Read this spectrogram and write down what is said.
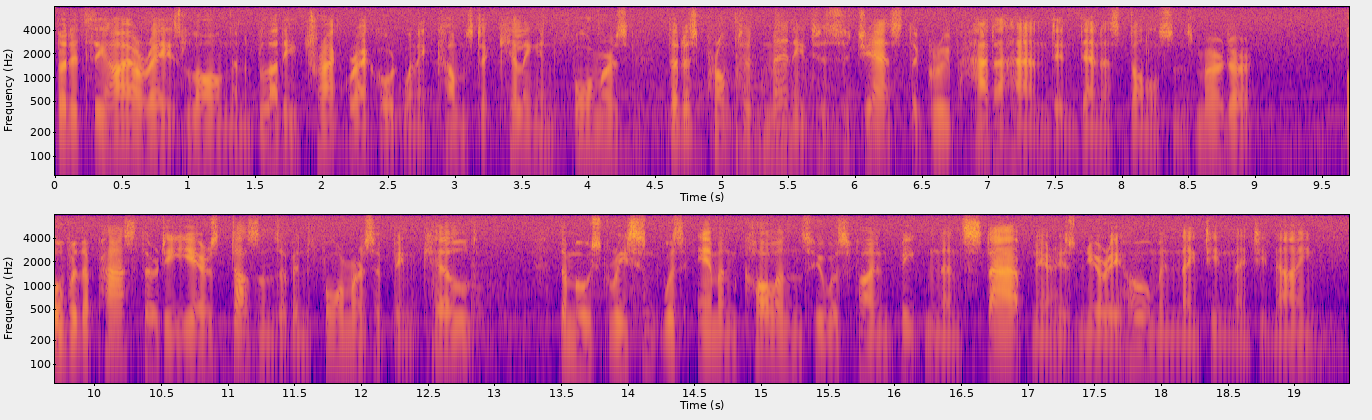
But it's the IRA's long and bloody track record when it comes to killing informers that has prompted many to suggest the group had a hand in Denis Donaldson's murder. Over the past 30 years, dozens of informers have been killed. The most recent was Eamon Collins, who was found beaten and stabbed near his Newry home in 1999.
